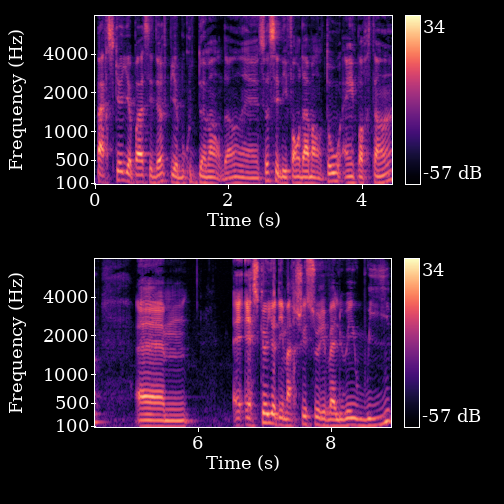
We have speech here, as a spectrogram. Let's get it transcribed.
parce qu'il n'y a pas assez d'offres et il y a beaucoup de demandes. Hein. ça, c'est des fondamentaux importants. Euh, est-ce qu'il y a des marchés surévalués? Oui.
